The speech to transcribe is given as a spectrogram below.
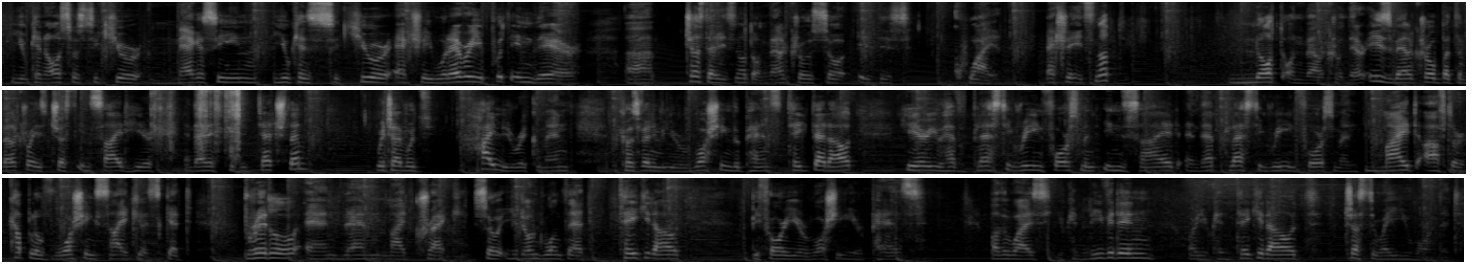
You can also secure a magazine. You can secure actually whatever you put in there, uh, just that it's not on Velcro, so it is quiet. Actually, it's not not on Velcro. There is Velcro, but the Velcro is just inside here, and that is to detach them, which I would highly recommend because when you're washing the pants, take that out here you have a plastic reinforcement inside and that plastic reinforcement might after a couple of washing cycles get brittle and then might crack. So you don't want that. Take it out before you're washing your pants. Otherwise you can leave it in or you can take it out just the way you want it.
